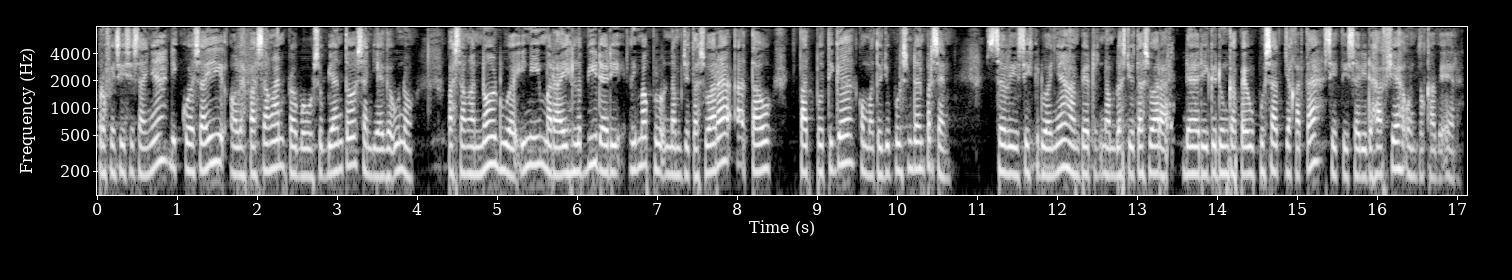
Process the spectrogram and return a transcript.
provinsi sisanya dikuasai oleh pasangan Prabowo Subianto Sandiaga Uno. Pasangan 02 ini meraih lebih dari 56 juta suara atau 43,79 persen. Selisih keduanya hampir 16 juta suara. Dari Gedung KPU Pusat Jakarta, Siti Sadidah Hafsyah untuk KBR.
